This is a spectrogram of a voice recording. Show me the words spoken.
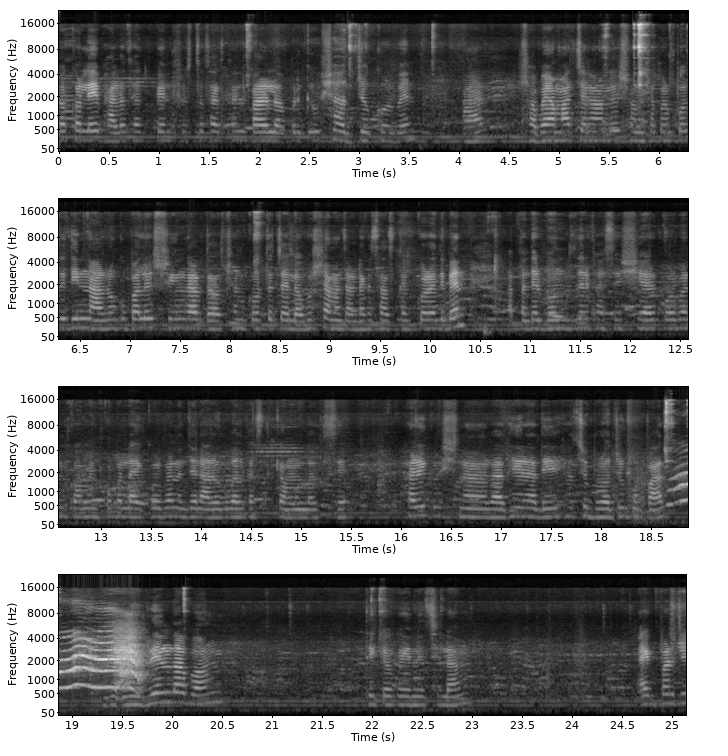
সকলে ভালো থাকবেন, সুস্থ থাকবেন, পারলে অপরকেও সাহায্য করবেন। আর সবাই আমার চ্যানেলের সঙ্গে থাকবেন প্রতিদিন নারু গোপালের শৃঙ্গার দর্শন করতে চাইলে অবশ্যই আমার চ্যানেলটাকে সাবস্ক্রাইব করে দিবেন। আপনাদের বন্ধুদের কাছে শেয়ার করবেন কমেন্ট করবেন লাইক করবেন যে নারু গোপাল কাছে কেমন লাগছে। হরে কৃষ্ণ, রাধে রাধে হচ্ছে ব্রজ গোপাল আমি বৃন্দাবন থেকে ওকে এনেছিলাম। একবার যে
